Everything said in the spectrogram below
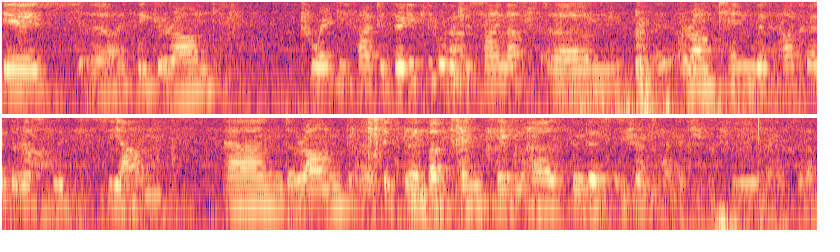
there's, uh, I think, around 25 to 30 people which are signed up. Um, around 10 with Alcor, the rest with CI and around uh, a bit above 10 came uh, through this insurance package. Which we set up.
